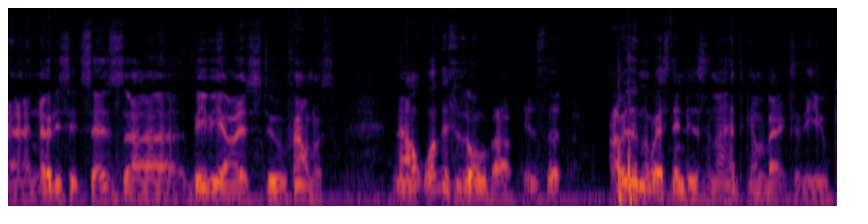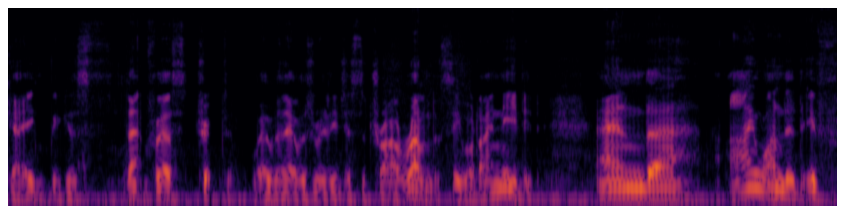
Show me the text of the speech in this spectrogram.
Uh, notice it says uh, BVI's to Falmouth. Now, what this is all about is that I was in the West Indies and I had to come back to the UK because that first trip over there was really just a trial run to see what I needed. And uh, I wondered if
